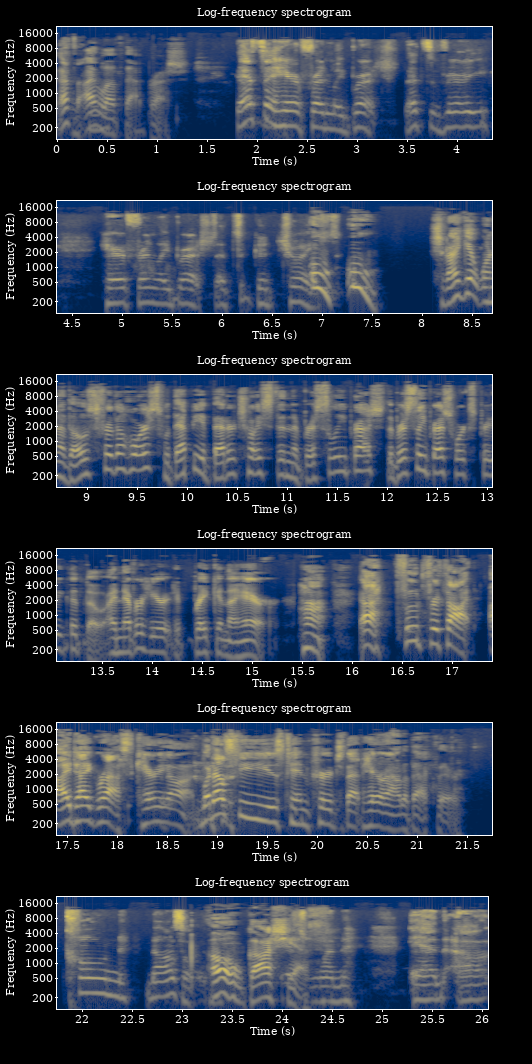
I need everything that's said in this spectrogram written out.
That's, I Mhm. love that brush. That's a hair-friendly brush. That's a very hair-friendly brush. That's a good choice. Ooh, ooh. Should I get one of those for the horse? Would that be a better choice than the bristly brush? The bristly brush works pretty good though. I never hear it breaking the hair. Huh. Ah, food for thought. I digress. Carry on. What else do you use to encourage that hair out of back there? Cone nozzle. Oh gosh, yes. one. And uh,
